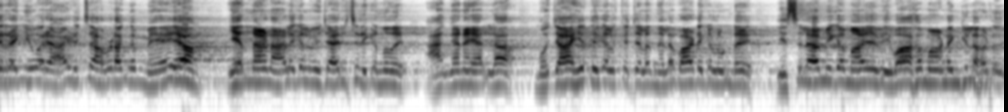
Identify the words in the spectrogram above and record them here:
ഇറങ്ങി ഒരാഴ്ച അവിടെ അങ്ങ് മേയാം എന്നാണ് ആളുകൾ വിചാരിച്ചിരിക്കുന്നത്. അങ്ങനെയല്ല മുജാഹിദുകൾക്ക് ചില നിലപാടുകളുണ്ട്. ഇസ്ലാമികമായ വിവാഹമാണെങ്കിലാണ്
